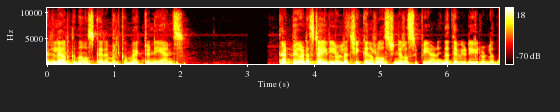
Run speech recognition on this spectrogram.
എല്ലാവർക്കും നമസ്കാരം. വെൽക്കം ബാക്ക് ടു നിയാൻസ് തട്ടുകട സ്റ്റൈലിലുള്ള ചിക്കൻ റോസ്റ്റിന്റെ റെസിപ്പിയാണ് ഇന്നത്തെ വീഡിയോയിലുള്ളത്.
